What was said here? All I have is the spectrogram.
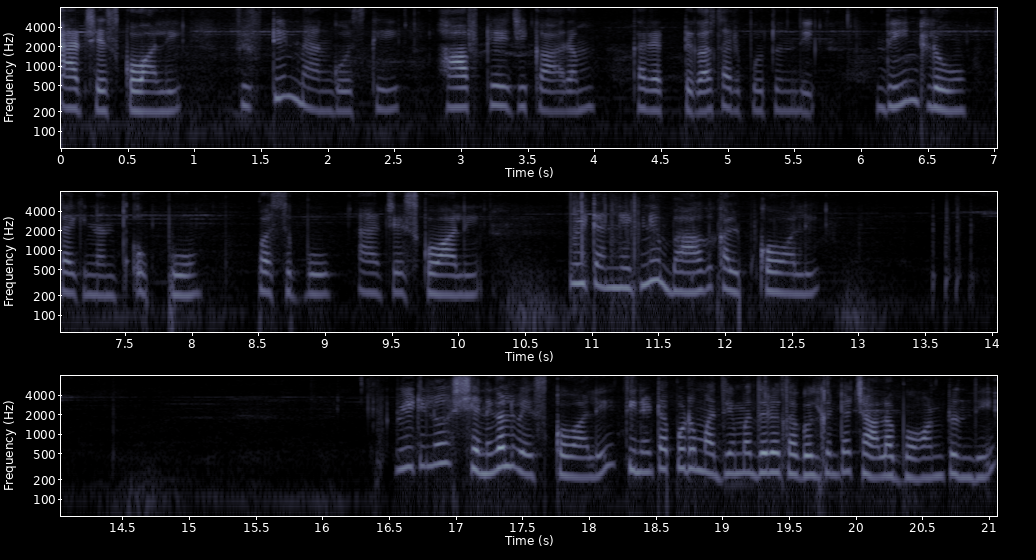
యాడ్ చేసుకోవాలి. ఫిఫ్టీన్ మ్యాంగోస్కి హాఫ్ కేజీ కారం కరెక్ట్గా సరిపోతుంది. దీంట్లో తగినంత ఉప్పు పసుపు యాడ్ చేసుకోవాలి. వీటన్నిటిని బాగా కలుపుకోవాలి. వీటిలో శనగలు వేసుకోవాలి. తినేటప్పుడు మధ్య మధ్యలో తగులుతుంటే చాలా బాగుంటుంది.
